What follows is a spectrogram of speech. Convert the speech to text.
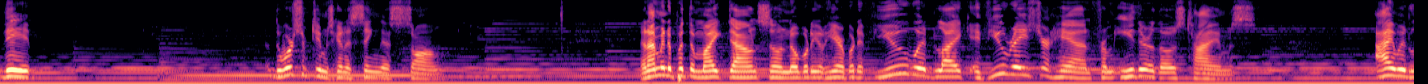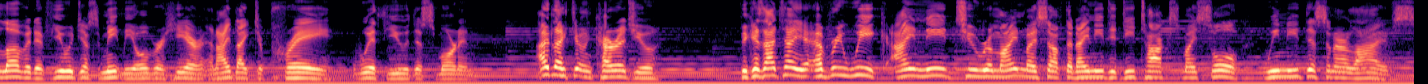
The, the worship team is going to sing this song. And I'm going to put the mic down so nobody will hear. But if you would like, if you raised your hand from either of those times, I would love it if you would just meet me over here and I'd like to pray with you this morning. I'd like to encourage you because I tell you, every week I need to remind myself that I need to detox my soul. We need this in our lives.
